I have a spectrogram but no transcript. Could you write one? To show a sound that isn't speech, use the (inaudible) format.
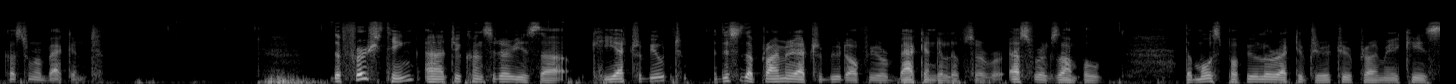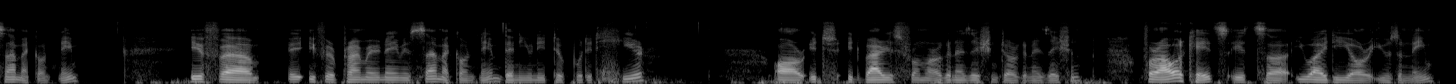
customer backend. The first thing uh, to consider is the key attribute this is the primary attribute of your backend LDAP server. As for example, the most popular Active Directory primary key is SAM account name. If um, if your primary name is SAM account name, then you need to put it here, or it it varies from organization to organization. For our case, it's uh, UID or username.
